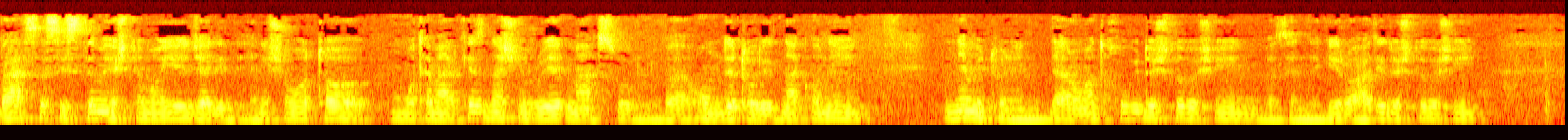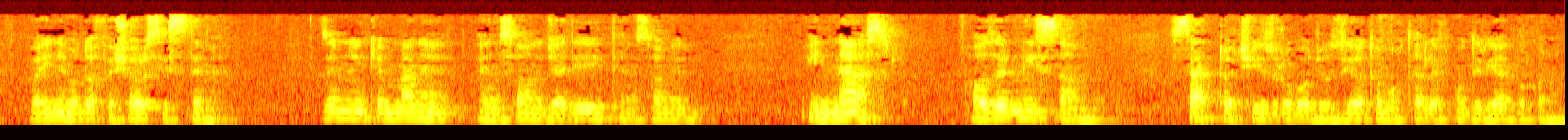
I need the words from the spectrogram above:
بحث سیستم اجتماعی جدیده. یعنی شما تا متمرکز نشین روی یک محصول و عمده تولید نکنین نمی‌تونین درآمد خوبی داشته باشین و زندگی راحتی داشته باشین و این مقدار فشار سیستمه. ضمن اینکه من انسان جدید انسان این نسل حاضر نیستم صد تا چیز رو با جزئیات مختلف مدیریت بکنم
